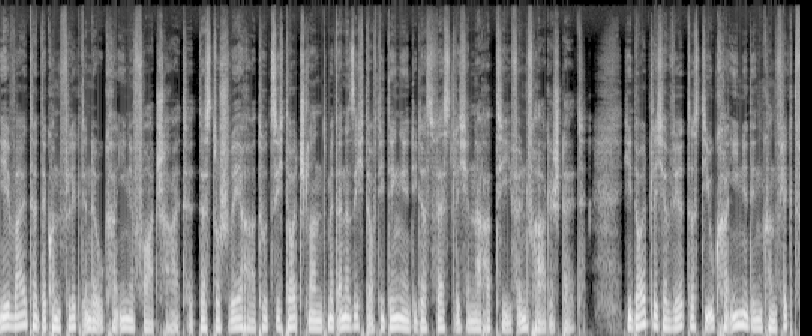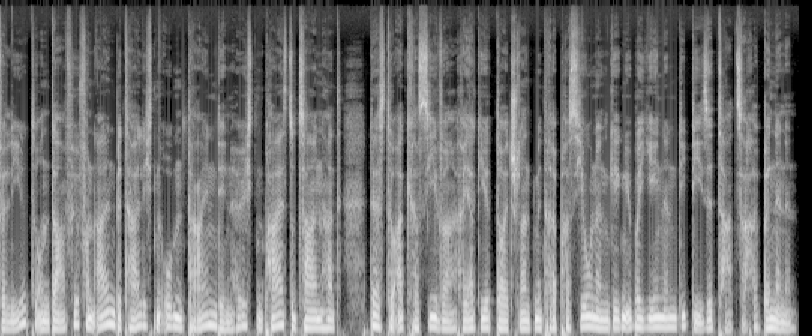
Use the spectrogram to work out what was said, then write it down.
Je weiter der Konflikt in der Ukraine fortschreitet, desto schwerer tut sich Deutschland mit einer Sicht auf die Dinge, die das westliche Narrativ in Frage stellt. Je deutlicher wird, dass die Ukraine den Konflikt verliert und dafür von allen Beteiligten obendrein den höchsten Preis zu zahlen hat, desto aggressiver reagiert Deutschland mit Repressionen gegenüber jenen, die diese Tatsache benennen.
